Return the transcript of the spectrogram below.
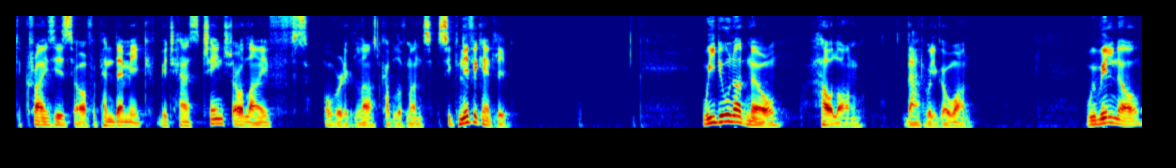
the crisis of a pandemic which has changed our lives over the last couple of months significantly. We do not know how long that will go on. We will know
